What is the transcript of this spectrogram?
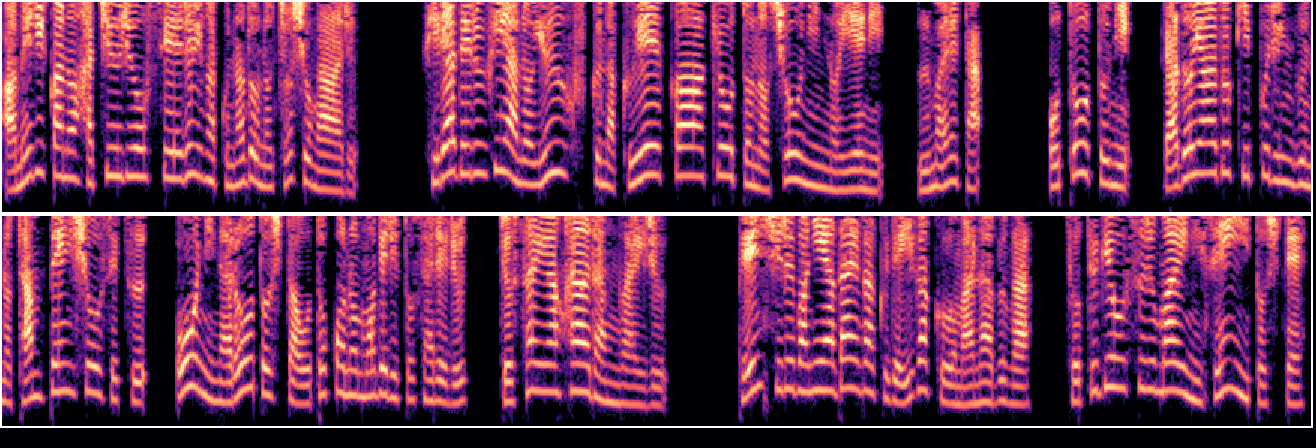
アメリカの爬虫類生類学などの著書がある。フィラデルフィアの裕福なクエーカー教徒の商人の家に生まれた。弟に、ラドヤード・キプリングの短編小説、王になろうとした男のモデルとされる、ジョサイア・ハーランがいる。ペンシルバニア大学で医学を学ぶが、卒業する前に繊維として、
